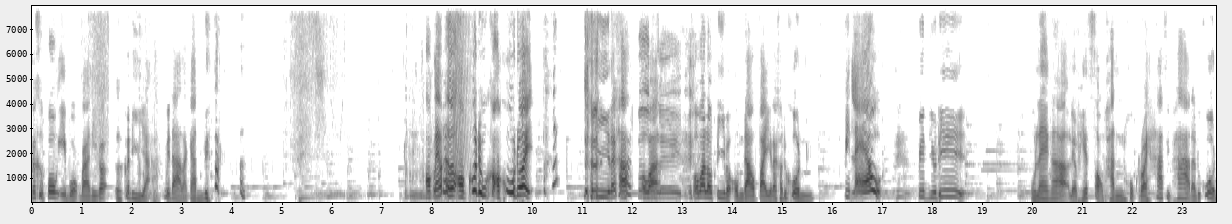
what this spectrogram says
ก็คือโป้ง A บวกมานี้ก็ เออ ก็ดีอะ ไม่ด่าละกันอืมออกแล้วเธอออกคู่ดูขอคู่ด้วยดีนะคะ เพโป้ราะงว่าเลยเพราะว่าเราตีแบบอมดาวไปนะคะทุกคน ปิดแล้ว ปิดอยู่ที่ โอ้แรงอะ่ะ เหลือเพชรสองพันหกร้อยห้าสิบห้านะทุกคน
